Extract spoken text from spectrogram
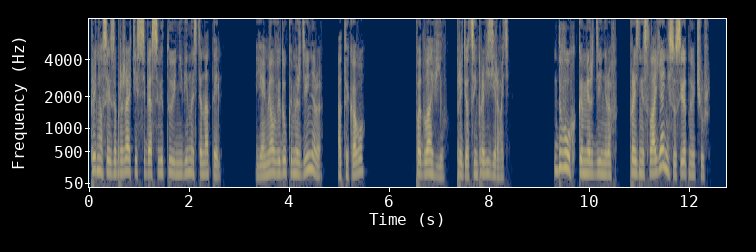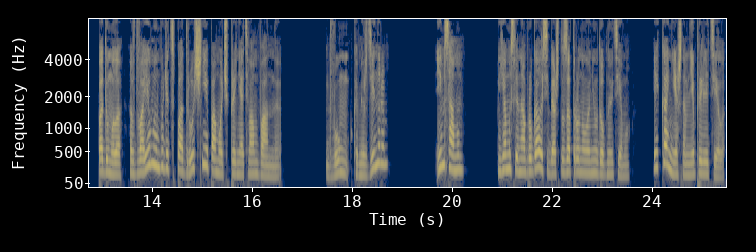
Принялся изображать из себя святую невинность Анатель. Я имел в виду камердинера, а ты кого? Подловил. Придется импровизировать. Двух камердинеров, произнесла я несусветную чушь. Подумала, вдвоем им будет сподручнее помочь принять вам ванную. Двум камердинерам? Им самым, я мысленно обругала себя, что затронула неудобную тему. И, конечно, мне прилетело.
